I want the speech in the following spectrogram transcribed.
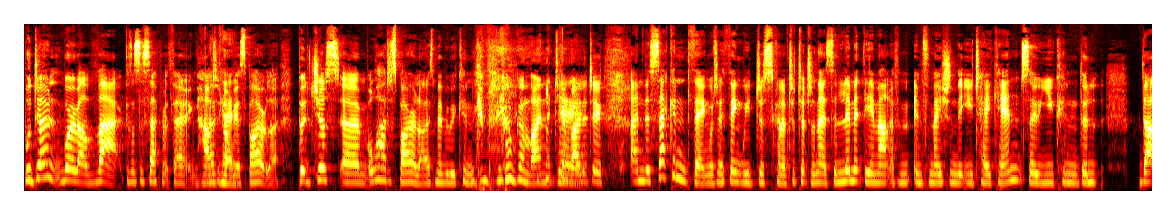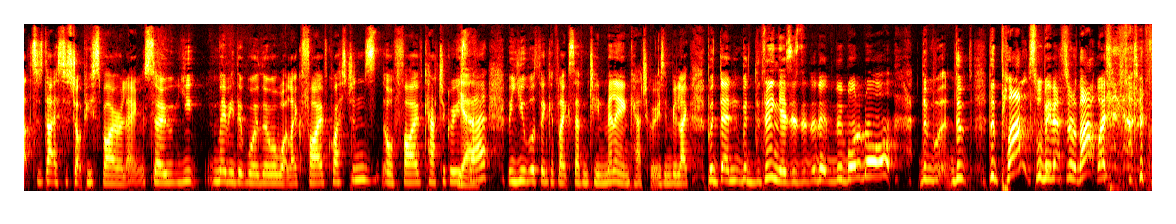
Well, don't worry about that because that's a separate thing. How to not Okay. be a spiraler, but just um, or how to spiralize. Maybe we can completely Combine the two. Combine the two. And the second thing, which I think we just kind of touched on there, is to limit the amount of m- information that you take in, so you can the that's that is to stop you spiraling. So you maybe there were there were what like five questions or five categories Yeah. there, but you will think of like seventeen million categories and be like, but then but the thing is, is that the the, the, the, the, the plants will be better at that wedding. I have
